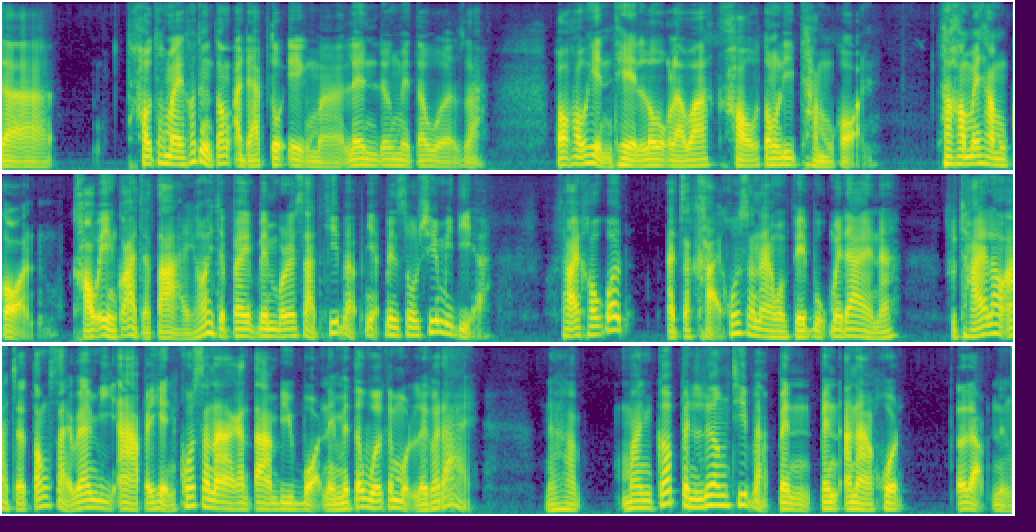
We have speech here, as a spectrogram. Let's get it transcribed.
จะเขาทำไมเขาถึงต้อง adapt ตัวเองมาเล่นเรื่องเมตาเวิร์สล่ะ เพราะเขาเห็นเทรนด์โลกแล้วว่าเขาต้องรีบทำก่อน ถ้าเขาไม่ทำก่อน เขาเองก็อาจจะตาย เขาอาจจะไปเป็นบริษัทที่แบบเนี้ยเป็นโซเชียลมีเดียสุด ท้ายเขาก็อาจจะขายโฆษณาบน Facebook ไม่ได้นะ สุดท้ายเราอาจจะต้องใส่แว่น VR ไปเห็นโฆษณากันตามบิลบอร์ดในเมตาเวิร์สกันหมดเลยก็ได้นะครับ มันก็เป็นเรื่องที่แบบเป็นเป็นอนาคตระดับหนึ่ง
